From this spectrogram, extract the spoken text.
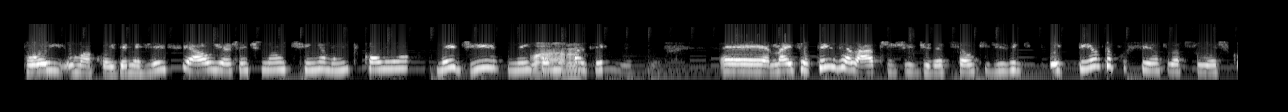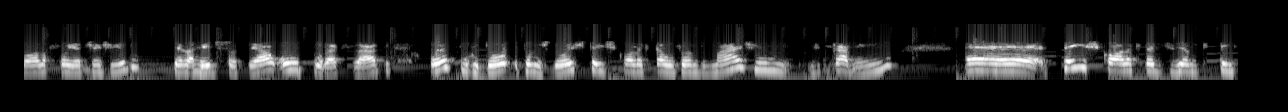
foi uma coisa emergencial e a gente não tinha muito como medir, nem claro. como fazer isso. É, mas eu tenho relatos de direção que dizem que 80% da sua escola foi atingido pela rede social ou por WhatsApp ou por do, pelos dois. Tem escola que está usando mais de um caminho. É, tem escola que está dizendo que tem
